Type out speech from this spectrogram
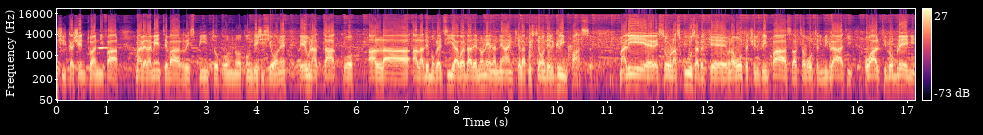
circa 100 anni fa, ma veramente va respinto con, con decisione. È un attacco alla, alla democrazia, guardate non è neanche la questione del Green Pass ma lì è solo una scusa perché una volta c'è il Green Pass, l'altra volta gli immigrati o altri problemi,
